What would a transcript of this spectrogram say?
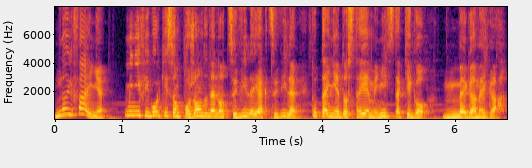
No i fajnie. Minifigurki są porządne, no cywile jak cywile. Tutaj nie dostajemy nic takiego mega mega.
